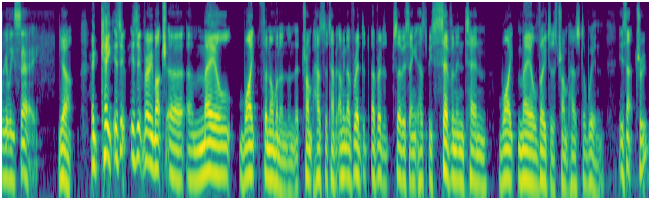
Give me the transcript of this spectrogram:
really say. Yeah, and Kate, is it is it very much a, a male white phenomenon that Trump has to tap? I mean, I've read I've read a survey saying it has to be seven in ten white male voters Trump has to win. Is that true?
